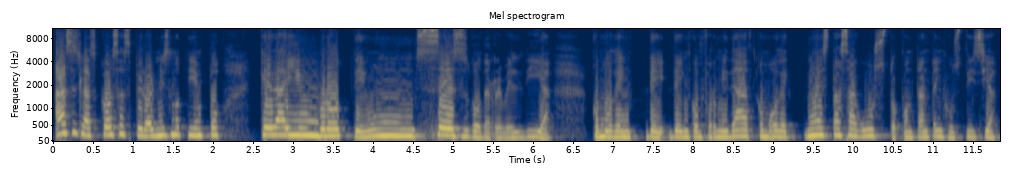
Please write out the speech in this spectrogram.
haces las cosas, pero al mismo tiempo queda ahí un brote, un sesgo de rebeldía, como de, de- de inconformidad, como de no estás a gusto con tanta injusticia,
